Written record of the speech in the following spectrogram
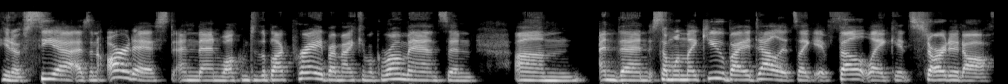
you know, Sia as an artist, and then Welcome to the Black Parade by My Chemical Romance, and um, and then Someone Like You by Adele. It's like it felt like it started off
